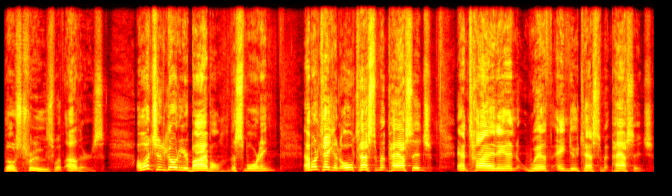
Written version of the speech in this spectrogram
those truths with others. I want you to go to your Bible this morning. I'm going to take an Old Testament passage and tie it in with a New Testament passage.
